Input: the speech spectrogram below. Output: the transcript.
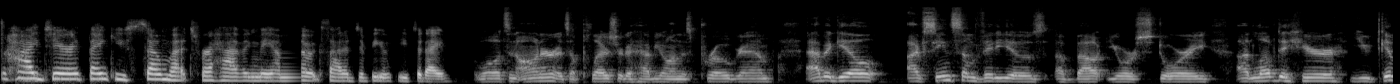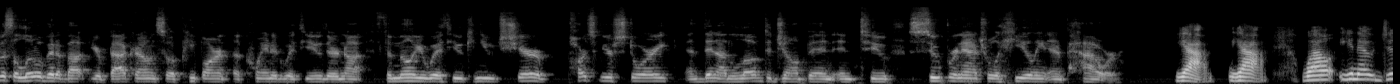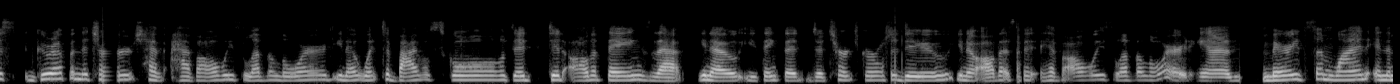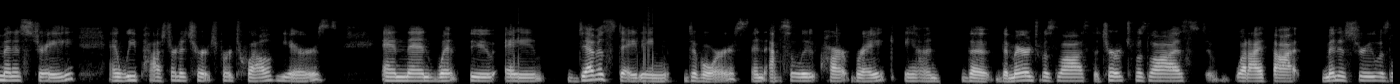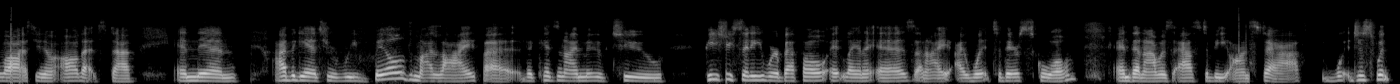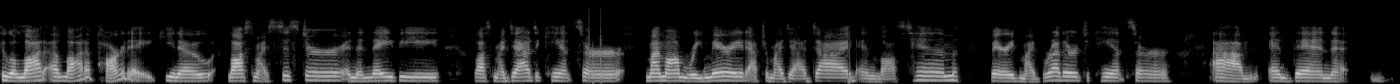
Hi, Jared. Thank you so much for having me. I'm so excited to be with you today. Well, it's an honor. It's a pleasure to have you on this program. Abigail, I've seen some videos about your story. I'd love to hear you give us a little bit about your background so if people aren't acquainted with you, they're not familiar with you. Can you share parts of your story? And then I'd love to jump in into supernatural healing and power. Yeah, yeah. Well, you know, just grew up in the church, have have always loved the Lord, you know, went to Bible school, did did all the things that, you know, you think that the church girl should do, you know, all that stuff, have always loved the Lord and married someone in the ministry and we pastored a church for 12 years and then went through a devastating divorce, an absolute heartbreak and the the marriage was lost, the church was lost, what I thought ministry was lost, you know, all that stuff. And then I began to rebuild my life. Uh, the kids and I moved to Peachtree City, where Bethel, Atlanta is, and I, I went to their school, and then I was asked to be on staff. W- just went through a lot, a lot of heartache. You know, lost my sister in the Navy, lost my dad to cancer. My mom remarried after my dad died and lost him. Buried my brother to cancer, um, and then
